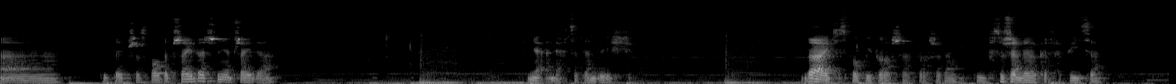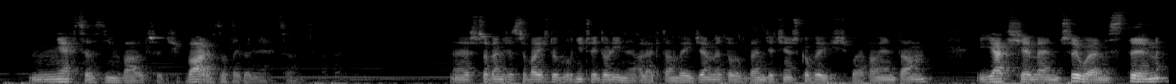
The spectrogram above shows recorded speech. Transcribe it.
E, tutaj przez wodę przejdę, czy nie przejdę? Nie, nie chcę tędy iść. Dajcie spokój, proszę, proszę tam. Słyszałem tego krwiopijcę. Nie chcę z nim walczyć. Bardzo tego nie chcę. E, Jeszcze będzie trzeba iść do górniczej doliny, ale jak tam wejdziemy, to będzie ciężko wyjść, bo ja pamiętam, jak się męczyłem z tym,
